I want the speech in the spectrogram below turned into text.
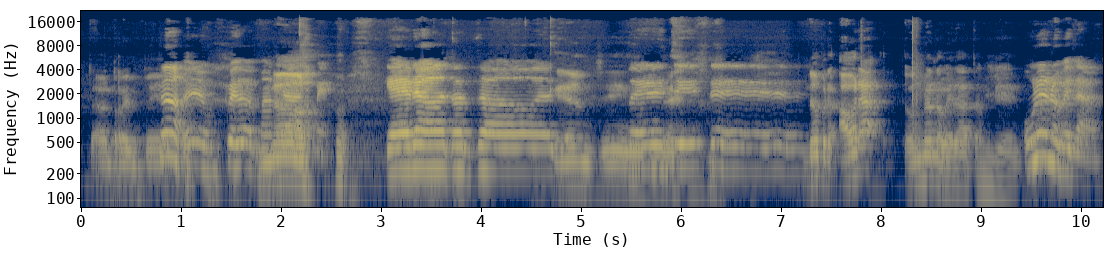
Estaban re en pedo. No, era un pedo de No. no, todo, Qué todo, chiste. No, pero ahora una novedad también. Una novedad.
